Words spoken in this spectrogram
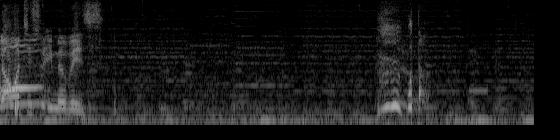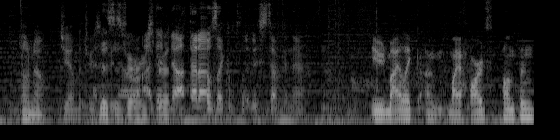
go on two, three movies. what the? Oh no. Geometry's This is very I didn't stressed. know. I thought I was like completely stuck in there. Dude, my like, um, my heart's pumping.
